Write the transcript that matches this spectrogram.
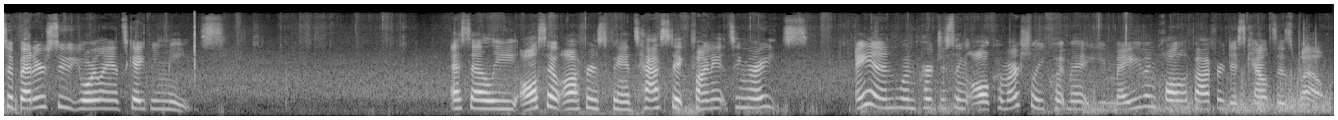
to better suit your landscaping needs. SLE also offers fantastic financing rates, and when purchasing all commercial equipment, you may even qualify for discounts as well.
